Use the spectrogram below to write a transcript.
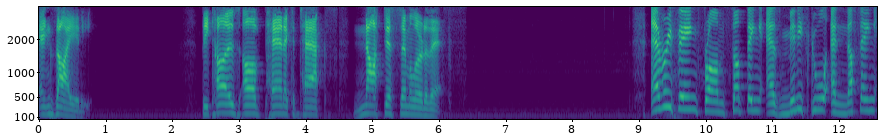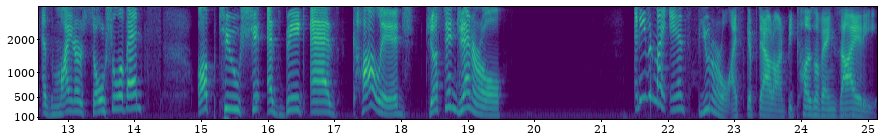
anxiety? Because of panic attacks not dissimilar to this. Everything from something as minuscule and nothing as minor social events up to shit as big as college, just in general. And even my aunt's funeral I skipped out on because of anxiety.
